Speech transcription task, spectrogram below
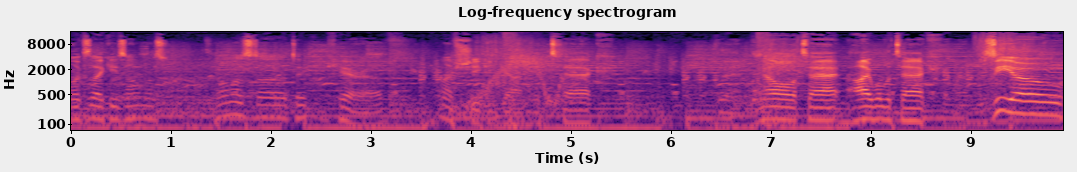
Looks like he's almost, almost uh, taken care of. I'll have Sheik got the attack. Then Null attack. I will attack. Zio.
